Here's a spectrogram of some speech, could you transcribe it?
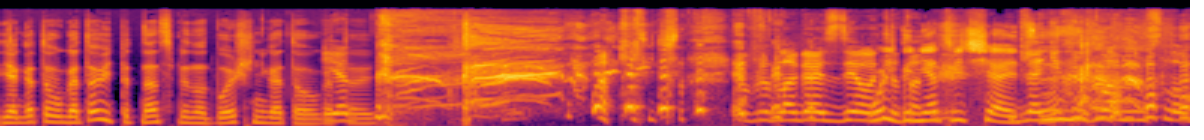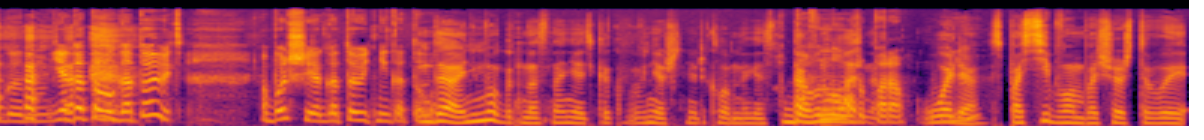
Я готова готовить 15 минут, больше не готова готовить. Отлично. Я предлагаю сделать Ольга, это не отвечайте. для них рекламным слоганом. Я готова готовить. А больше я готовить не готова. Да, они могут нас нанять как внешнее рекламное агентство. Давно так, ну уже пора. Оля, Мгм. спасибо вам большое, что вы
